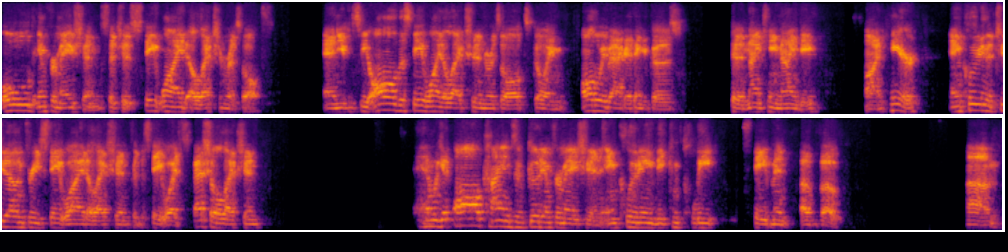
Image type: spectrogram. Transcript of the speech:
old information such as statewide election results. And you can see all the statewide election results going all the way back, I think it goes to 1990 on here, including the 2003 statewide election for the statewide special election. And we get all kinds of good information, including the complete statement of vote. Um,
